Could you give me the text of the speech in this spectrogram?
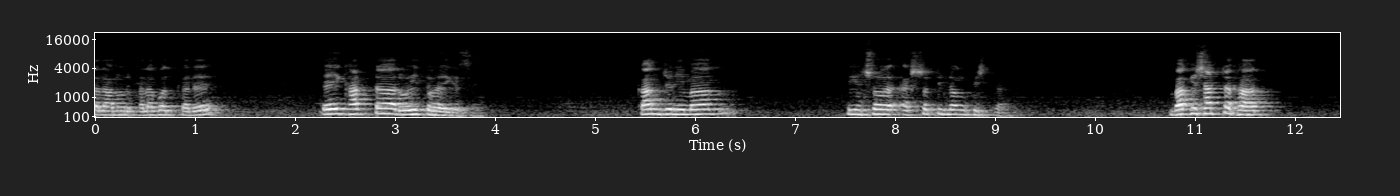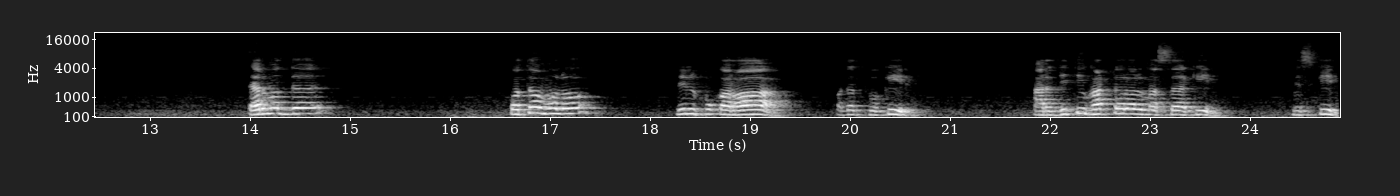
তাল আনুর খেলাফতকালে এই খাতটা রহিত হয়ে গেছে। কাঞ্চন ইমান তিনশো একষট্টি নং পৃষ্ঠা। বাকি সাতটা খাত, এর মধ্যে প্রথম হলো লিল ফুকারা, অর্থাৎ ফকির। আর দ্বিতীয় ঘাটটা হল মাসাকিন, মিসকিন।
